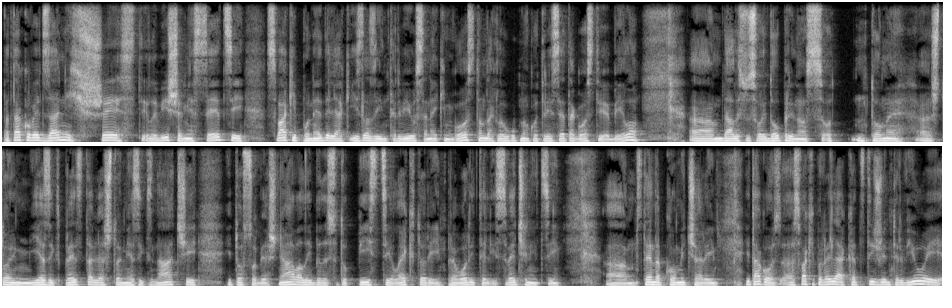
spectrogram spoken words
Pa tako već zadnjih šest ili više mjeseci svaki ponedjeljak izlazi intervju sa nekim gostom, dakle ukupno oko 30 gostiju je bilo. Um, dali su svoj doprinos od tome što im jezik predstavlja, što im jezik znači i to su objašnjavali. Bili su tu pisci, lektori, prevoditelji, svećenici, stand-up komičari i tako. Svaki ponedjeljak kad stižu intervjui,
